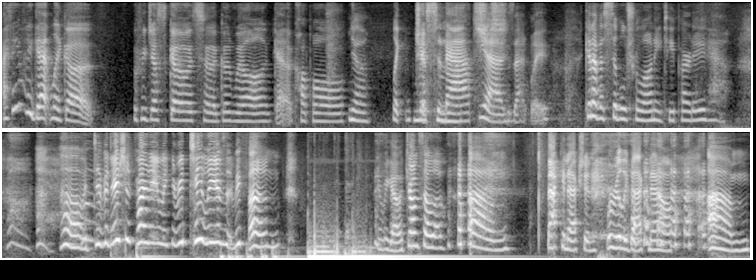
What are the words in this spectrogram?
I think if we get like a, if we just go to Goodwill, get a couple. yeah, like and- Mismatched. Yeah, exactly. Could have a Sybil Trelawney tea party. Yeah. Oh, a divination party. We can read tea leaves. It'd be fun. Here we go. Drum solo. Um, back in action. We're really back now. Um,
